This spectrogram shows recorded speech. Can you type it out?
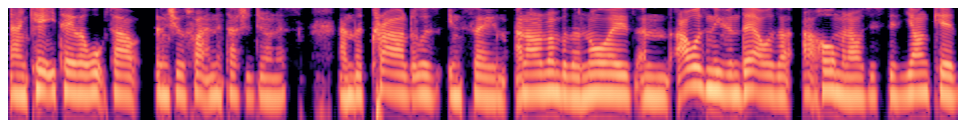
and Katie Taylor walked out and she was fighting Natasha Jonas and the crowd was insane. And I remember the noise and I wasn't even there. I was at, at home and I was just this young kid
